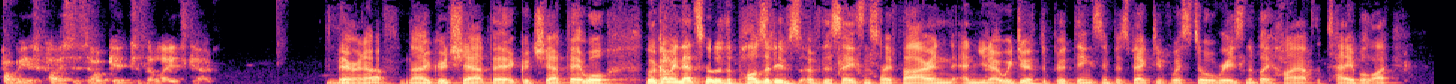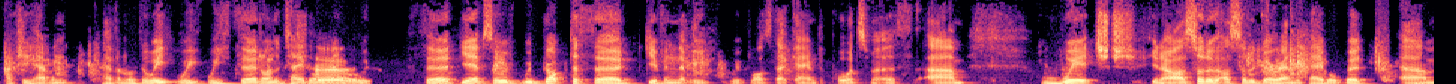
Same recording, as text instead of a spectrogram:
probably as close as I'll get to the Leeds game. Fair enough. No, good shout there. Good shout there. Well, look, I mean, that's sort of the positives of the season so far, and and you know we do have to put things in perspective. We're still reasonably high up the table. I actually haven't haven't looked. Are we we we third on the table now? Third, yeah. So we've, we've dropped to third, given that we've we've lost that game to Portsmouth. Um, which you know, I'll sort of I'll sort of go around the table. But um,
